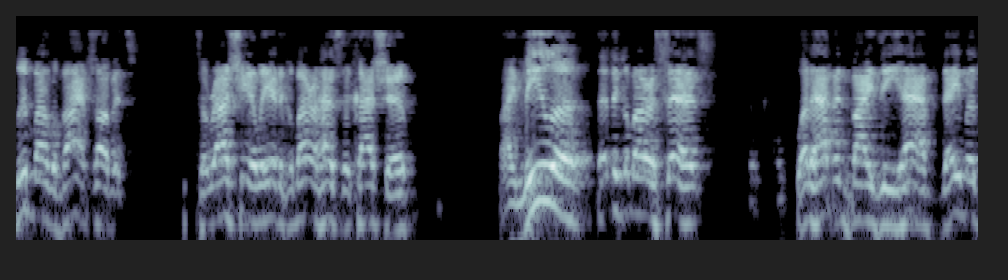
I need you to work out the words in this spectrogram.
liba levayim chavetz. So Rashi Aliyah, the Gemara has the kasha, by Mila, then the Gemara says, what happened by the have, name of,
